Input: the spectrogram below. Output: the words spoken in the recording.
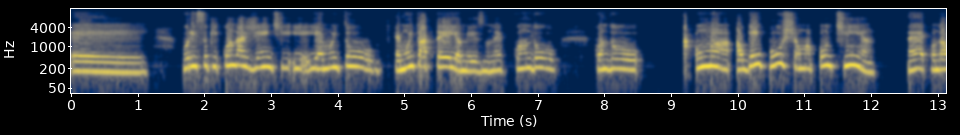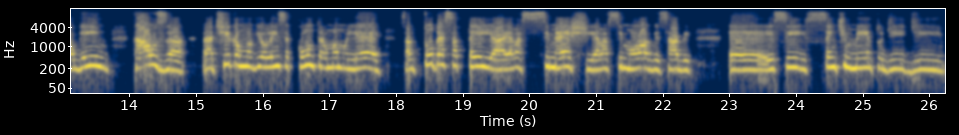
É, por isso que quando a gente e, e, é muito é muito a teia mesmo, né? Quando quando uma alguém puxa uma pontinha né? Quando alguém causa, pratica uma violência contra uma mulher, sabe? Toda essa teia, ela se mexe, ela se move, sabe? É, esse sentimento de, de,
